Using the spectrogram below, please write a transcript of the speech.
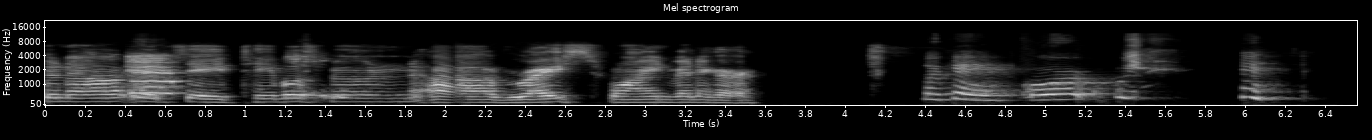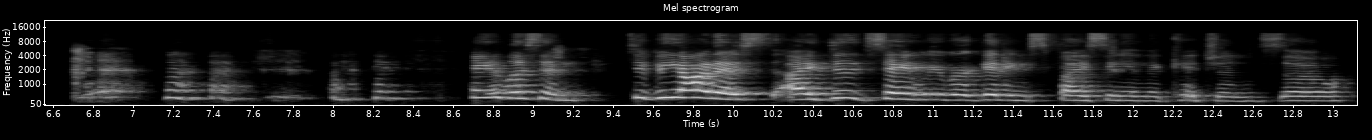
so now it's a tablespoon of rice wine vinegar. Okay, or hey, listen, to be honest, I did say we were getting spicy in the kitchen, so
